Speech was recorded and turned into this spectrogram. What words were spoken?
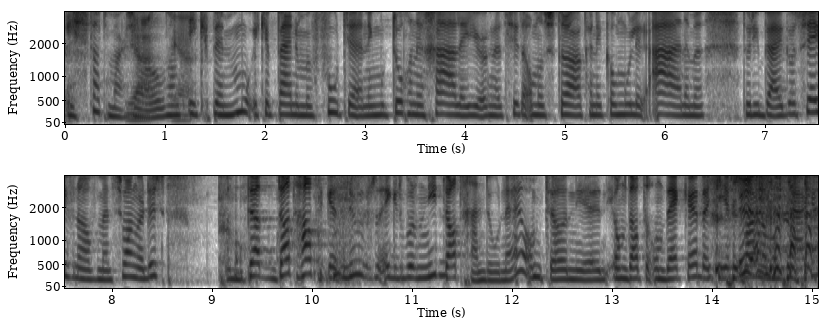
is dat maar zo. Ja, Want ja. ik ben moe. Ik heb pijn in mijn voeten. En ik moet toch in een gale jurk. En het zit allemaal strak. En ik kan moeilijk ademen door die buik. Ik was 7,5 maand zwanger. Dus dat, dat had ik. het Nu, ik wil niet dat gaan doen. Hè, om, te, om dat te ontdekken. Dat je eerst zwanger moet raken.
